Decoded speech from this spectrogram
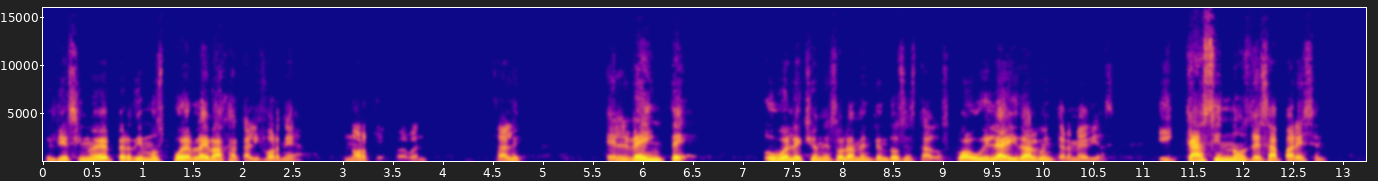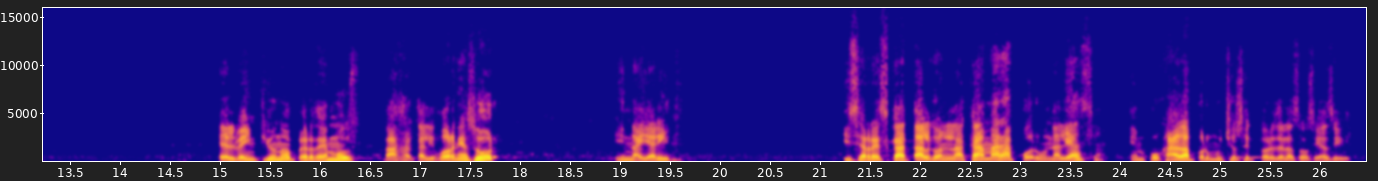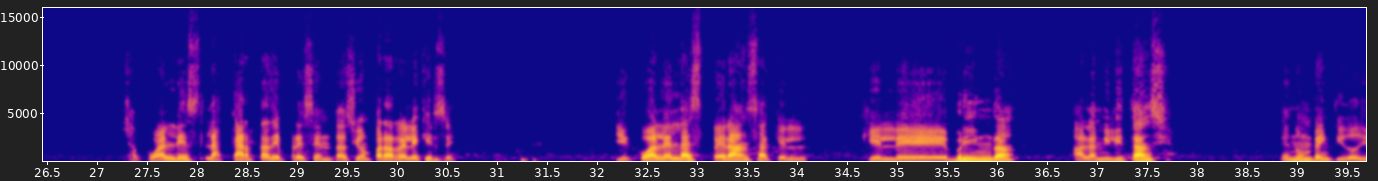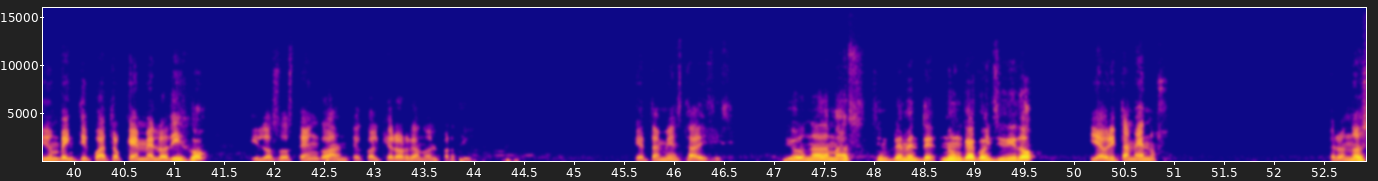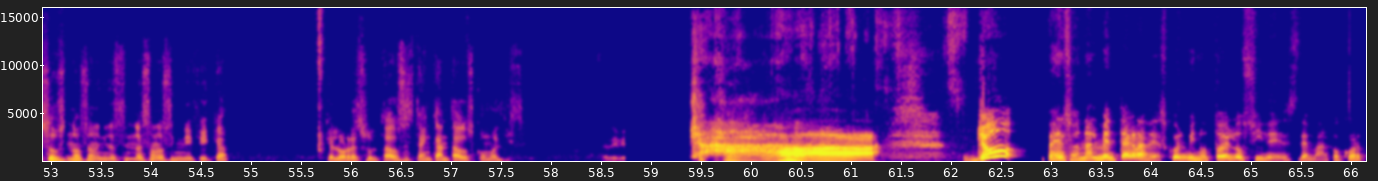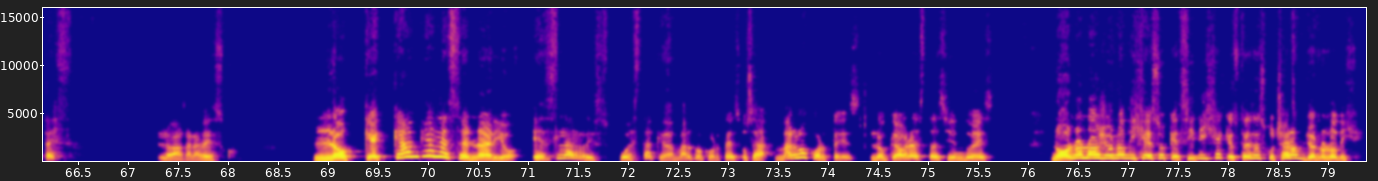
El 19 perdimos Puebla y Baja California, norte, pero bueno, ¿sale? El 20 hubo elecciones solamente en dos estados, Coahuila e Hidalgo intermedias, y casi nos desaparecen. El 21 perdemos Baja California Sur y Nayarit. Y se rescata algo en la Cámara por una alianza, empujada por muchos sectores de la sociedad civil. O sea, ¿cuál es la carta de presentación para reelegirse? ¿Y cuál es la esperanza que, que le brinda a la militancia? En un 22 y un 24 que me lo dijo y lo sostengo ante cualquier órgano del partido que también está difícil. Digo, nada más, simplemente nunca ha coincidido y ahorita menos. Pero no eso, no, eso no significa que los resultados estén encantados como él dice. Yo personalmente agradezco el minuto de los CIDES de Marco Cortés. Lo agradezco. Lo que cambia el escenario es la respuesta que da Marco Cortés. O sea, Marco Cortés lo que ahora está haciendo es, no, no, no, yo no dije eso, que sí dije, que ustedes escucharon, yo no lo dije.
